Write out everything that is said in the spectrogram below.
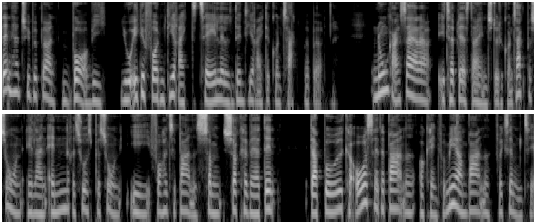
den her type børn, hvor vi jo ikke får den direkte tale eller den direkte kontakt med børnene. Nogle gange så er der etableres der en støttekontaktperson eller en anden ressourceperson i forhold til barnet, som så kan være den, der både kan oversætte barnet og kan informere om barnet, for eksempel til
